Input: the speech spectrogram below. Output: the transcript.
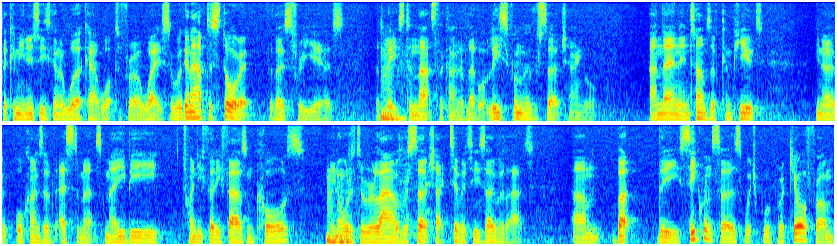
the community is going to work out what to throw away. So we're going to have to store it for those three years at Mm. least, and that's the kind of level, at least from the research angle. And then in terms of compute, you know, all kinds of estimates, maybe 20, 30,000 cores in Mhm. order to allow research activities over that. Um, but the sequencers, which we'll procure from,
